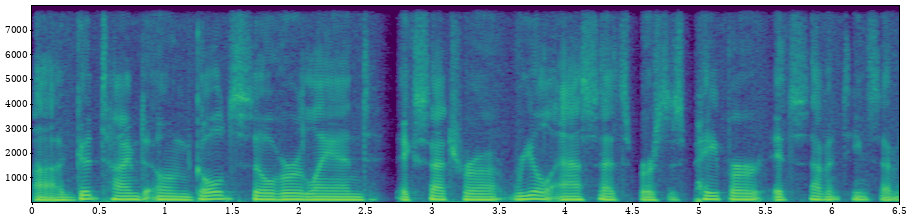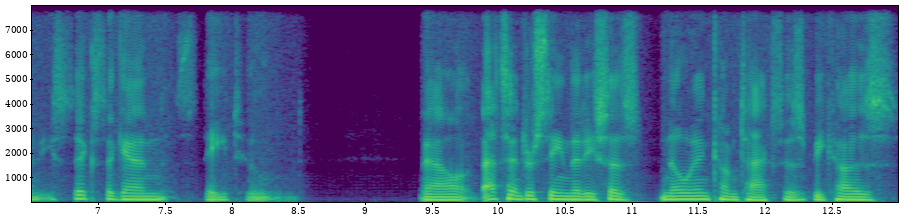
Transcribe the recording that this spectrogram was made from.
Uh, good time to own gold, silver, land, etc. Real assets versus paper. It's 1776 again. Stay tuned. Now, that's interesting that he says no income taxes because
